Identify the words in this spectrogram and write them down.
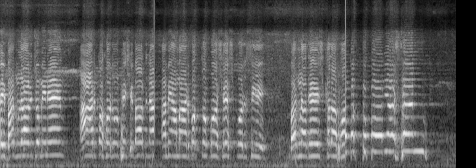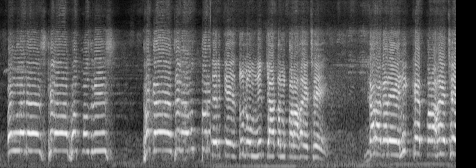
এই বাংলার জমিনে আর কখনো ফেসিবাদ না। আমি আমার বক্তব্য শেষ করছি। বাংলাদেশ খেলাফত বক্তব্য নিয়ে আসছেন বাংলাদেশ খেলাফত মজলিস ঢাকা জেলা উত্তরকে জুলুম নির্যাতন করা হয়েছে। কারাগারে নিক্ষেপ করা হয়েছে।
